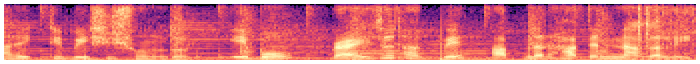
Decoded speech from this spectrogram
আরেকটি বেশি সুন্দর এবং প্রাইজও থাকবে আপনার হাতের নাগালেই।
